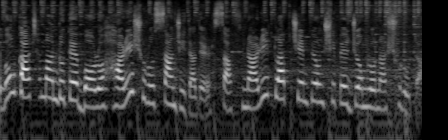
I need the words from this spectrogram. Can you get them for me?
এবং কাঠমান্ডুতে বড় হারে শুরু সানজিদাদের। সাফ নারী ক্লাব চ্যাম্পিয়নশিপে জমল না শুরুটা।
